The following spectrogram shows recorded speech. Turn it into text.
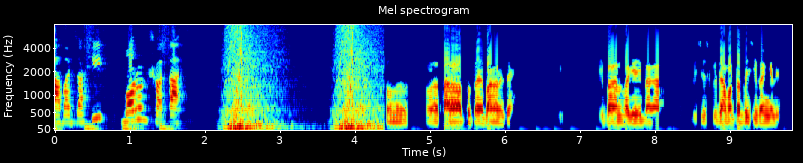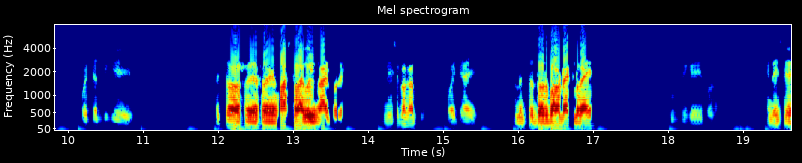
রাবার চাষি মরণ সরকার। সারা রাত তাই বাগানে যায়। এই বাগান বাগে এই বাগান। বিশেষ করে আমারটা বেশি বাঙালি। কয়টার দিকে? তো পাঁচটা লাগবে আয় করে বেশি বাগান। কয়টায়? মানে তো দশ বারোটা এক লাগায়। কোন দিকে এই বাগান? এটা হচ্ছে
